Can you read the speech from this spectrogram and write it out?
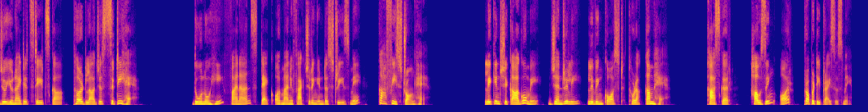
जो यूनाइटेड स्टेट्स का थर्ड लार्जेस्ट सिटी है। दोनों ही फाइनेंस, टेक और मैन्युफैक्चरिंग इंडस्ट्रीज़ में काफ़ी स्ट्रांग हैं। लेकिन शिकागो में जनरली लिविंग कॉस्ट थोड़ा कम है, खासकर हाउसिंग और प्रॉपर्टी प्राइसेस में।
